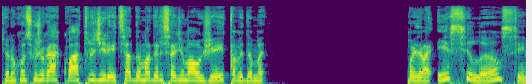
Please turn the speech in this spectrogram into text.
Que eu não consigo jogar quatro direitos. Se a dama dele sai de mau jeito, talvez dama... Pois é, mas esse lance...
